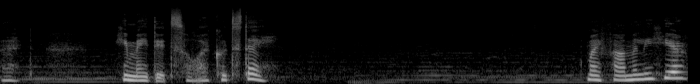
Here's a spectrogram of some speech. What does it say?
but he made it so I could stay. My family here,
